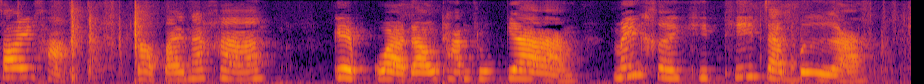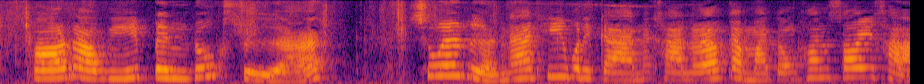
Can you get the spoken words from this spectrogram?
สร้อยค่ะ ต่อไปนะคะ เก็บกว่าเราทำทุกอย่าง ไม่เคยคิดที่จะเบื่อ เพราะเรานี้เป็นลูกเสือ ช่วยเหลือหน้าที่บริการนะคะ แล้วกลับมาตรงท่อนสร้อยค่ะ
